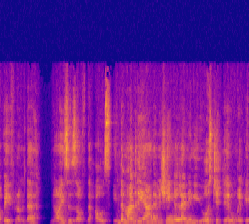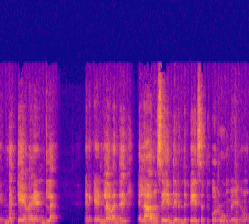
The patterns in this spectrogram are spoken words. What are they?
away from the noises of the house இந்த மாதிரியான விஷயங்கள்லாம் நீங்கள் யோசிச்சுட்டு உங்களுக்கு என்ன தேவை எண்டில் எனக்கு எண்டில் வந்து எல்லாரும் சேர்ந்து இருந்து பேசுறதுக்கு ஒரு ரூம் வேணும்.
